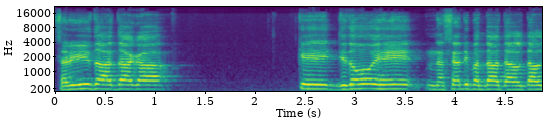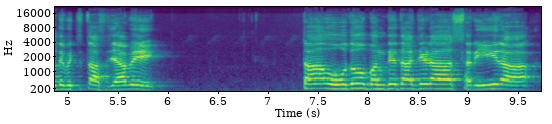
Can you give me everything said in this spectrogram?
ਸਰੀਰ ਦੱਸਦਾਗਾ ਕਿ ਜਦੋਂ ਇਹ ਨਸ਼ਿਆਂ ਦੀ ਬੰਦਾ ਦਲਦਲ ਦੇ ਵਿੱਚ ਧਸ ਜਾਵੇ, ਤਾਂ ਉਦੋਂ ਬੰਦੇ ਦਾ ਜਿਹੜਾ ਸਰੀਰ ਆ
